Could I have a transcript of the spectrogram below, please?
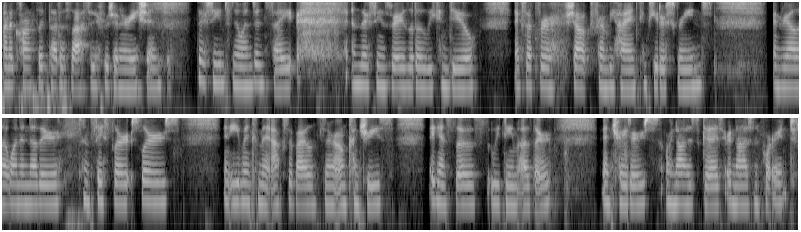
on a conflict that has lasted for generations. There seems no end in sight, and there seems very little we can do except for shout from behind computer screens and rail at one another and say slur- slurs and even commit acts of violence in our own countries against those we deem other and traitors or not as good or not as important.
